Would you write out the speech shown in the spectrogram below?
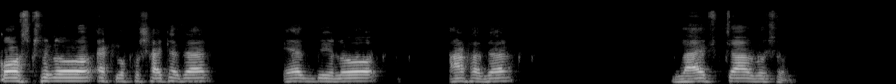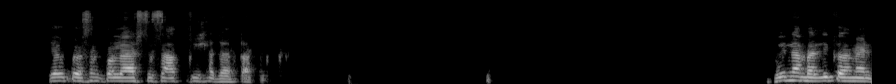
cost হলো এক লক্ষ ষাট হাজার এস বি হলো আট হাজার লাইফ চার বছর। ক্যালকুলেশন করলে আসতেছে আটত্রিশ হাজার টাকা। দুই নাম্বার রিকোয়ারমেন্ট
